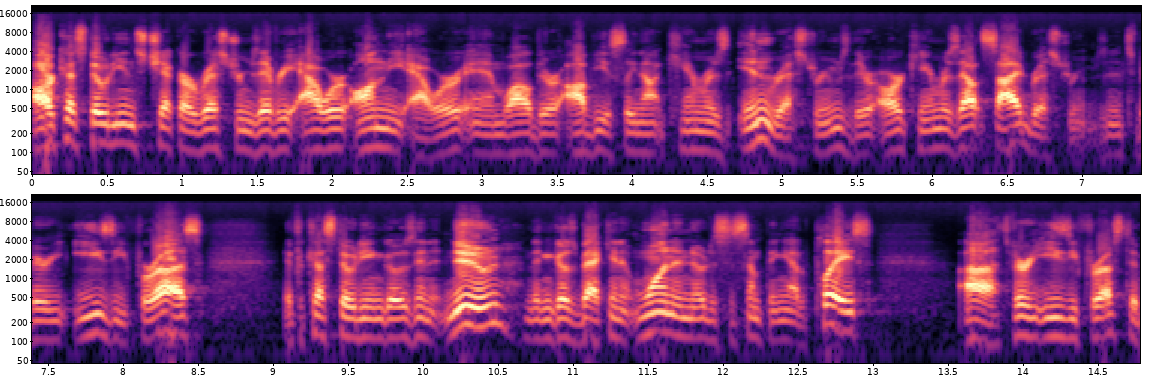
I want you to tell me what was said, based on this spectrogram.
Our custodians check our restrooms every hour on the hour, and while there are obviously not cameras in restrooms, there are cameras outside restrooms, and it's very easy for us if a custodian goes in at noon, then goes back in at 1 and notices something out of place, uh, it's very easy for us to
